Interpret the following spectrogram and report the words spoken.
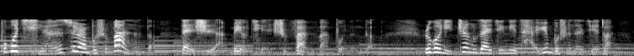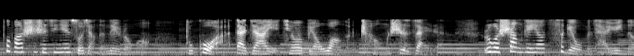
不过，钱虽然不是万能的，但是啊，没有钱是万万不能的。如果你正在经历财运不顺的阶段，不妨试试今天所讲的内容哦。不过啊，大家也千万不要忘了成事在人。如果上天要赐给我们财运呢，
